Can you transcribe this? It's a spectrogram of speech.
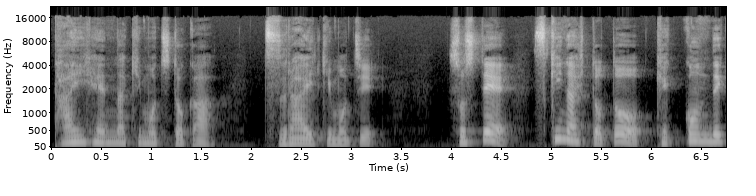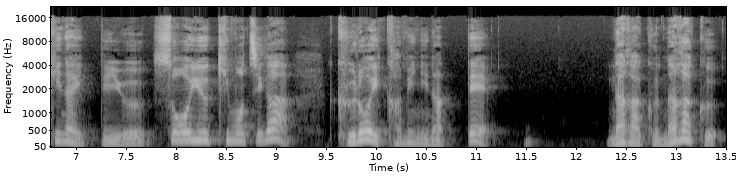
大変な気持ちとか辛い気持ち、そして好きな人と結婚できないっていうそういう気持ちが黒い髪になって長く長く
